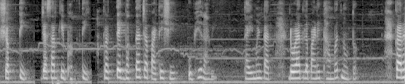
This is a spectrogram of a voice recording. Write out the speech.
शक्ती तुमच्यासारखी भक्ती प्रत्येक भक्ताच्या पाठीशी उभी राहावी. ताई म्हणतात डोळ्यातलं पाणी थांबत नव्हतं. कारण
